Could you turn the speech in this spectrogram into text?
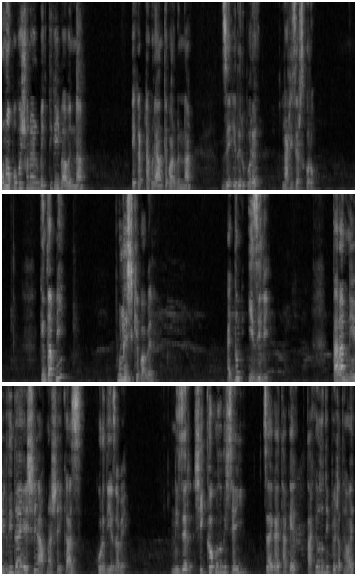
কোনো প্রফেশনের ব্যক্তিকেই পাবেন না। একাট্টা করে আনতে পারবেন না যে এদের উপরে লাঠিচার্জ করো। কিন্তু আপনি পুলিশকে পাবেন। একদম ইজিলি তারা নির্দ্বিধায় এসে আপনার সেই কাজ করে দিয়ে যাবে। নিজের শিক্ষকও যদি সেই জায়গায় থাকে, তাকেও যদি পেটাতে হয়,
